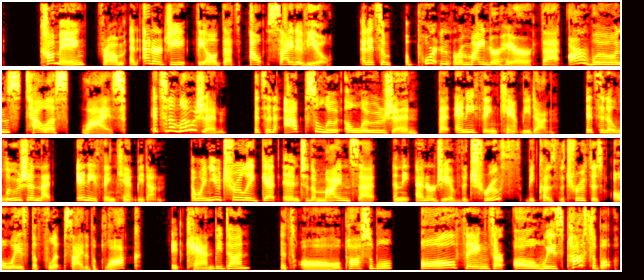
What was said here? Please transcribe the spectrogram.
coming from an energy field that's outside of you. And it's an important reminder here that our wounds tell us lies. It's an illusion. It's an absolute illusion that anything can't be done. It's an illusion that anything can't be done. And when you truly get into the mindset and the energy of the truth, because the truth is always the flip side of the block, it can be done. It's all possible. All things are always possible.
